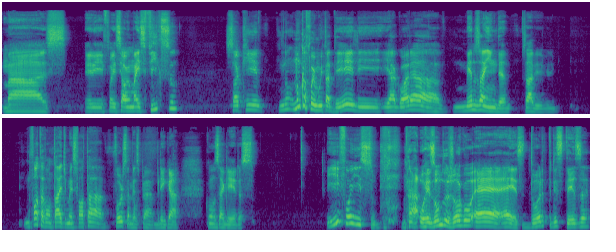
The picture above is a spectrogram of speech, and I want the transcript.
Mas ele foi esse homem mais fixo, só que nunca foi muito a dele e agora menos ainda, sabe? Não falta vontade, mas falta força mesmo para brigar com os zagueiros. E foi isso. o resumo do jogo é, é esse: dor, tristeza.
